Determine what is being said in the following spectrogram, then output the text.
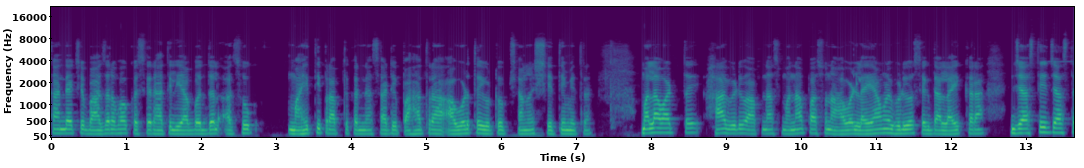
कांद्याचे बाजारभाव कसे राहतील याबद्दल अचूक माहिती प्राप्त करण्यासाठी पाहत राहा आवडतं यूट्यूब चॅनल शेतीमित्र मला वाटतंय हा व्हिडिओ आपणास मनापासून आवडला यामुळे व्हिडिओस एकदा लाईक करा. जास्तीत जास्त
